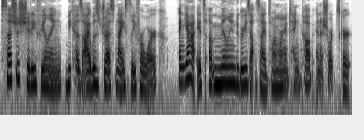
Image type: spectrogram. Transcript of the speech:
such a shitty feeling because I was dressed nicely for work. And yeah, it's a million degrees outside, so I'm wearing a tank top and a short skirt.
